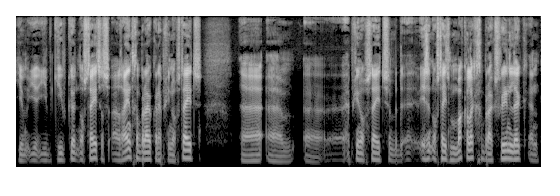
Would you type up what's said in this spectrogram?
Je, je, je kunt nog steeds als, als eindgebruiker heb je nog steeds, uh, um, heb je nog steeds, is het nog steeds makkelijk, gebruiksvriendelijk. En,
